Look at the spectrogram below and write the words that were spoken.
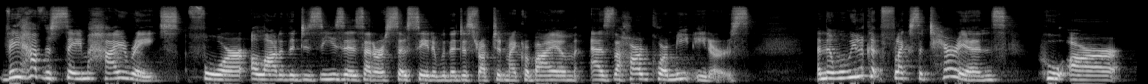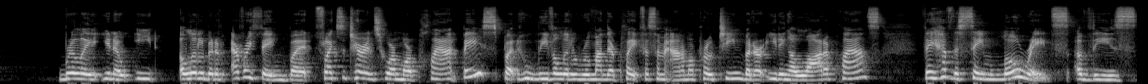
they have the same high rates for a lot of the diseases that are associated with a disrupted microbiome as the hardcore meat eaters. And then when we look at flexitarians who are really, you know, eat a little bit of everything, but flexitarians who are more plant based, but who leave a little room on their plate for some animal protein, but are eating a lot of plants, they have the same low rates of these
